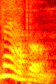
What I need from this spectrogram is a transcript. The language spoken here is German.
Werbung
